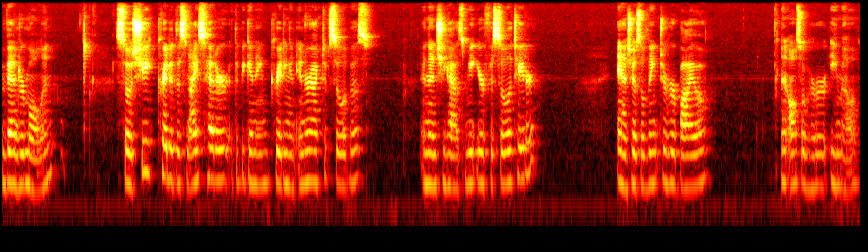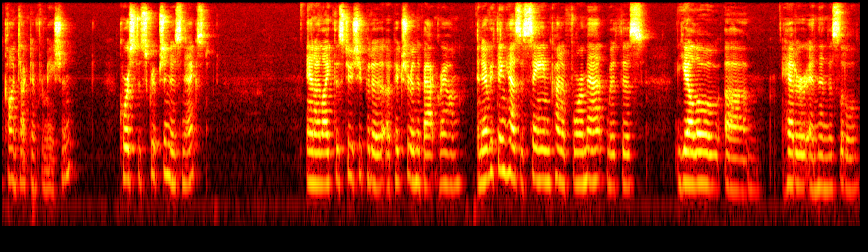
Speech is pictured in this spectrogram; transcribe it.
Vandermolen. So she created this nice header at the beginning, creating an interactive syllabus, and then she has meet your facilitator, and she has a link to her bio and also her email contact information. Course description is next. And I like this too. She put a, a, picture in the background and everything has the same kind of format with this yellow um, header and then this little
